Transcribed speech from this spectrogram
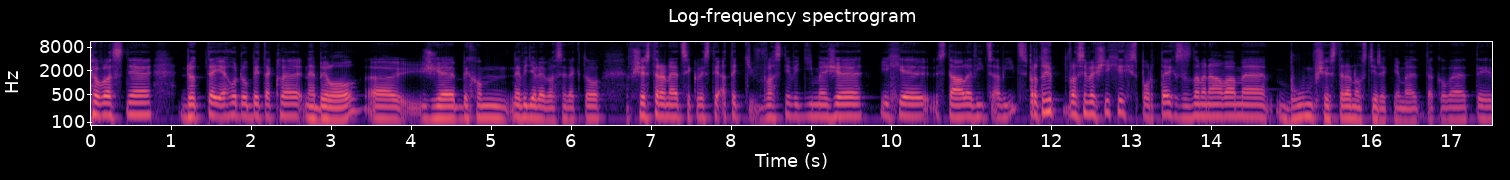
to vlastně do té jeho doby takhle nebylo, eh, že bychom neviděli vlastně takto všestrané cyklisty. A teď vlastně vidíme, že jich je stále víc a víc, protože vlastně ve všech těch sportech zaznamenáváme boom všestranosti, řekněme, takové ty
